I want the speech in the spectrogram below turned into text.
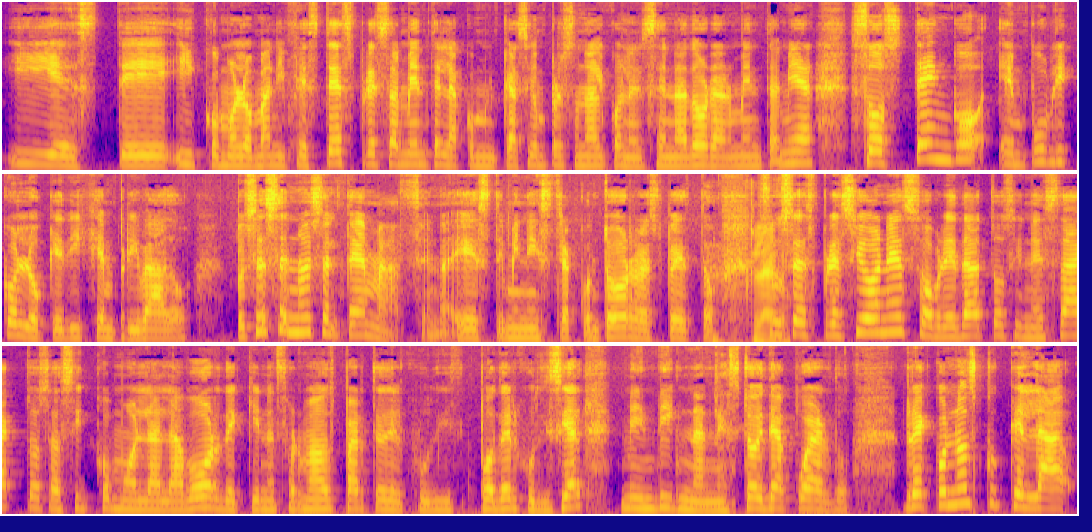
y este y como lo manifesté expresamente en la comunicación personal con el senador Armenta Mier, sostengo en público lo que dije en privado. Pues ese no es el tema, este ministra, con todo respeto. Claro. Sus expresiones sobre datos inexactos, así como la labor de quienes formamos parte del judi- poder judicial, me indignan, estoy de acuerdo. Reconozco que la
